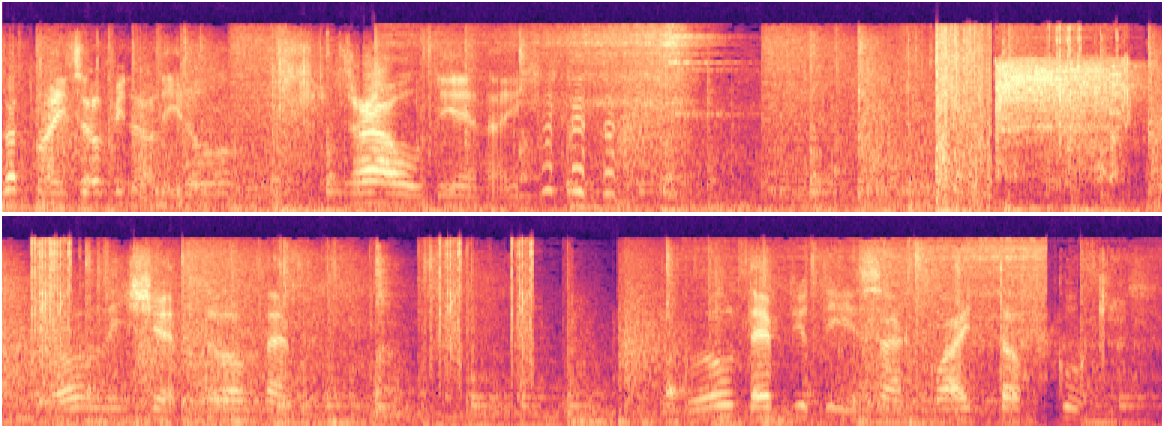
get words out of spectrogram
Got myself in a little trouble, didn't I? Holy shit, two of them. The Gold Deputy is a quite tough cookie.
